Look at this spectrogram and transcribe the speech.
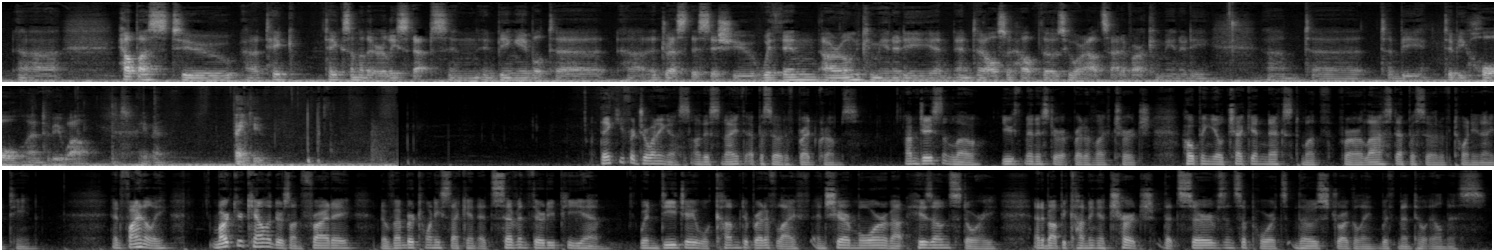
help us to take take some of the early steps in, in being able to uh, address this issue within our own community, and, and to also help those who are outside of our community um, to to be to be whole and to be well. Amen. Thank you. Thank you for joining us on this ninth episode of Breadcrumbs. I'm Jason Lowe, youth minister at Bread of Life Church, hoping you'll check in next month for our last episode of 2019. And finally, mark your calendars on Friday, November 22nd at 7:30 p.m. when DJ will come to Bread of Life and share more about his own story and about becoming a church that serves and supports those struggling with mental illness.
